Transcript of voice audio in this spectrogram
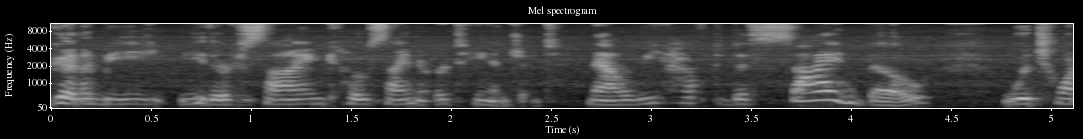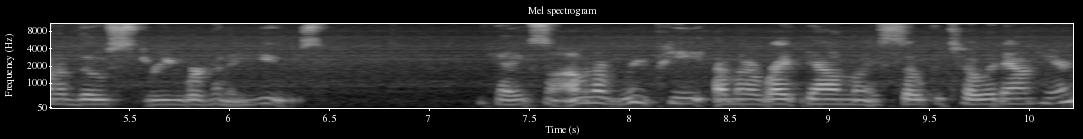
going to be either sine, cosine, or tangent. Now we have to decide, though, which one of those three we're going to use. Okay, so I'm going to repeat, I'm going to write down my SOHCAHTOA down here.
